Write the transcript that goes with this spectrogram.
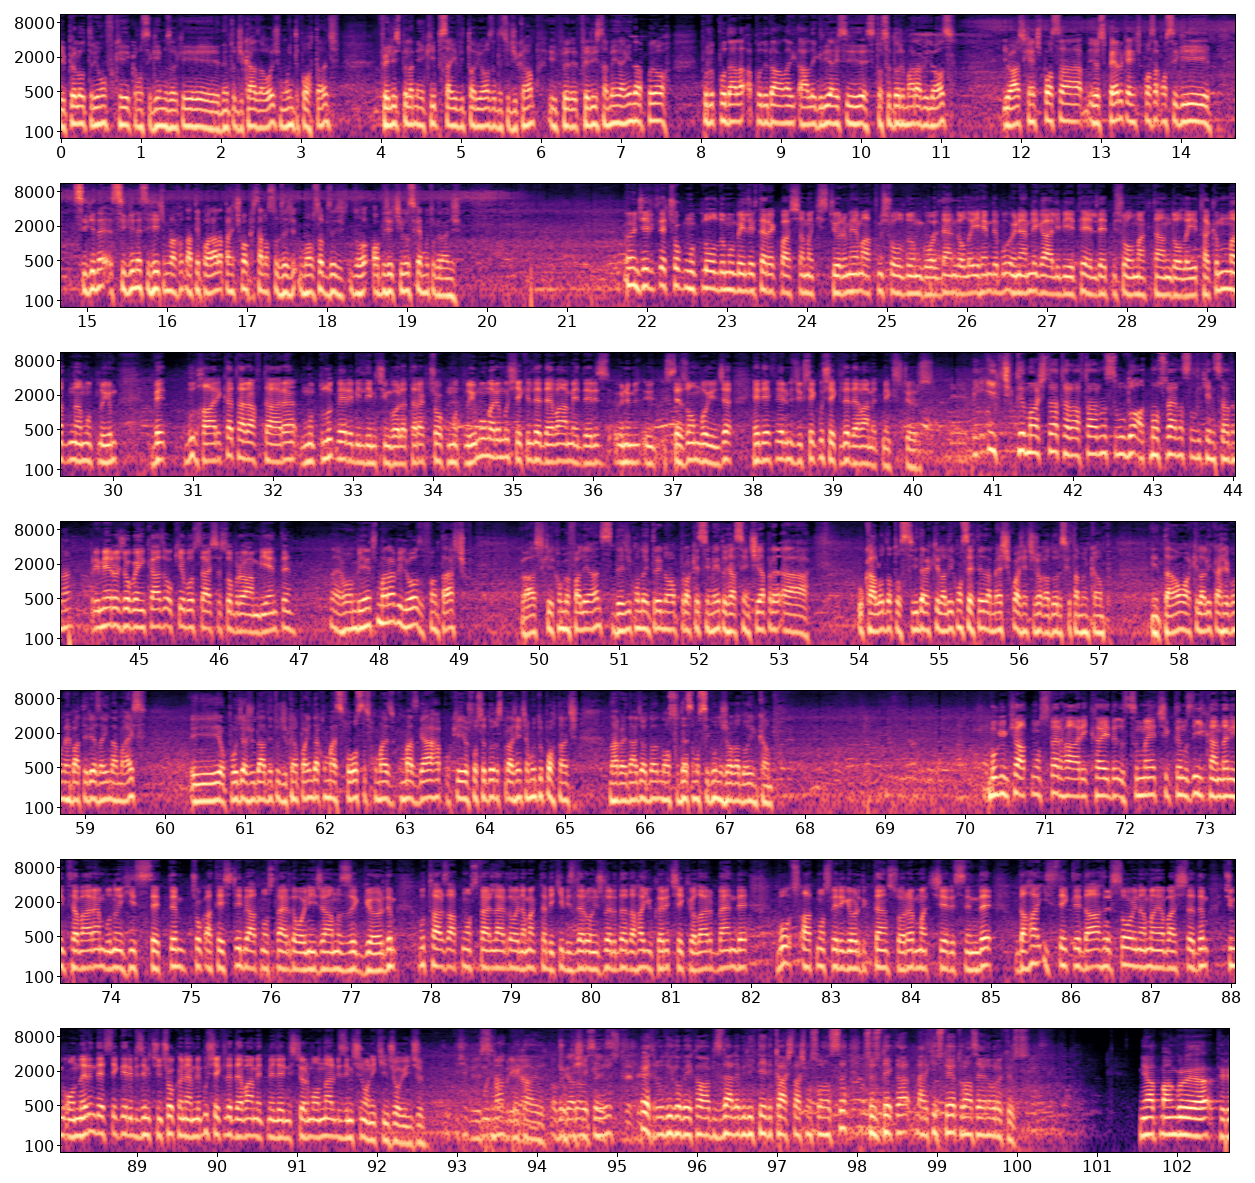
e pelo triunfo que conseguimos aqui dentro de casa hoje, muito importante. Feliz pela minha equipe sair vitoriosa dentro de campo e fel- feliz também ainda por, por, dar, poder dar alegria a esse, esse torcedor maravilhoso. Eu acho que a gente possa, eu espero que a gente possa conseguir seguir, seguir nesse ritmo na, na temporada para a gente conquistar nossos, nossos obje- objetivos, que é muito grande. Öncelikle çok mutlu olduğumu belirterek başlamak istiyorum. Hem atmış olduğum golden dolayı hem de bu önemli galibiyeti elde etmiş olmaktan dolayı takımım adına mutluyum ve bu harika taraftara mutluluk verebildiğim için gol atarak çok mutluyum. Umarım bu şekilde devam ederiz. Önümüz sezon boyunca hedeflerimiz yüksek bu şekilde devam etmek istiyoruz. Bir ilk çıktığı maçta taraftar nasıl buldu? Atmosfer nasıldı kendisi adına? Primeiro jogo em casa, o que você acha sobre o ambiente? É um ambiente maravilhoso, fantástico. Eu acho que, como eu falei antes, desde quando eu entrei no aquecimento, eu já sentia a a- o calor da torcida. Aquilo ali com certeza mexe com a gente, jogadores que estamos em campo. Então, aquilo ali carregou minhas baterias ainda mais. E eu pude ajudar dentro de campo ainda com mais forças, com mais, com mais garra, porque os torcedores para a gente é muito importante. Na verdade, é o nosso 12 jogador em campo. Bugünkü atmosfer harikaydı. Isınmaya çıktığımız ilk andan itibaren bunu hissettim. Çok ateşli bir atmosferde oynayacağımızı gördüm. Bu tarz atmosferlerde oynamak tabii ki bizler oyuncuları da daha yukarı çekiyorlar. Ben de bu atmosferi gördükten sonra maç içerisinde daha istekli, daha hırslı oynamaya başladım. Çünkü onların destekleri bizim için çok önemli. Bu şekilde devam etmelerini istiyorum. Onlar bizim için 12. oyuncu. Çok teşekkür ederiz Sinan. Çok teşekkür ederiz. Evet Rodrigo Bekaya bizlerle birlikteydi karşılaşma sonrası. Sözü tekrar Merkez Üstü'ye Turan Seven'e bırakıyoruz. Nihat Mangura'ya teşekkür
